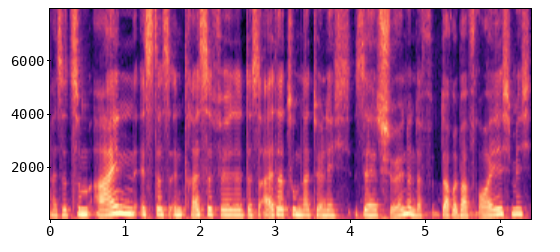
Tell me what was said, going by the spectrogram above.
Also zum einen ist das Interesse für das Altertum natürlich sehr schön und darüber freue ich mich.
